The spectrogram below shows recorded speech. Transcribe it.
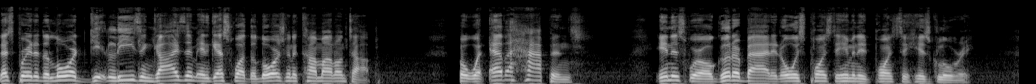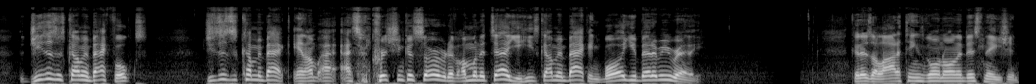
let's pray that the Lord get, leads and guides them. And guess what? The Lord's going to come out on top. But whatever happens in this world, good or bad, it always points to Him and it points to His glory. Jesus is coming back, folks. Jesus is coming back, and I'm as a Christian conservative, I'm going to tell you he's coming back, and boy, you better be ready, because there's a lot of things going on in this nation,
